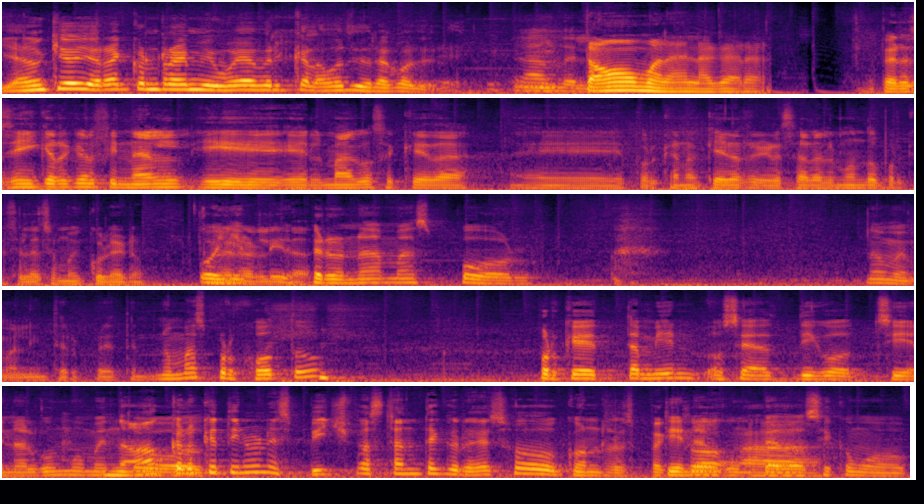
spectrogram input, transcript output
Ya no quiero llorar con Remy, voy a ver Calabozos y Dragones. Tómala en la cara. Pero sí, creo que al final eh, el mago se queda eh, porque no quiere regresar al mundo porque se le hace muy culero. Oye, en realidad. pero nada más por... No me malinterpreten. No más por Joto. Porque también, o sea, digo, si en algún momento... No, creo que tiene un speech bastante grueso con respecto tiene algún a... pedo así como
